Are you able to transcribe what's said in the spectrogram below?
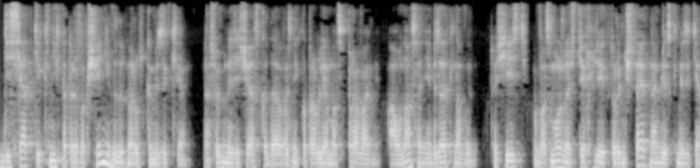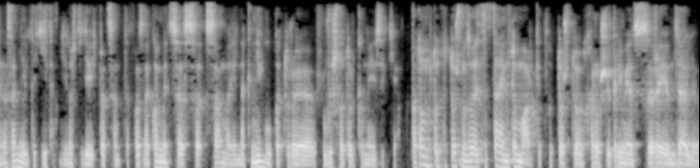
десятки книг, которые вообще не выйдут на русском языке. Особенно сейчас, когда возникла проблема с правами. А у нас они обязательно выйдут. То есть есть возможность тех людей, которые не читают на английском языке, а на самом деле такие там 99%, ознакомиться с Summary на книгу, которая вышла только на языке. Потом то, то, что называется time to market. Вот то, что хороший пример с Рэем Далио.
